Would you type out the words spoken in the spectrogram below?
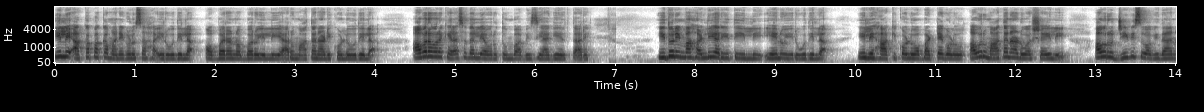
ಇಲ್ಲಿ ಅಕ್ಕಪಕ್ಕ ಮನೆಗಳು ಸಹ ಇರುವುದಿಲ್ಲ. ಒಬ್ಬರನ್ನೊಬ್ಬರು ಇಲ್ಲಿ ಯಾರು ಮಾತನಾಡಿಕೊಳ್ಳುವುದಿಲ್ಲ. ಅವರವರ ಕೆಲಸದಲ್ಲಿ ಅವರು ತುಂಬ ಬ್ಯುಸಿಯಾಗಿ ಇರ್ತಾರೆ. ಇದು ನಿಮ್ಮ ಹಳ್ಳಿಯ ರೀತಿ ಇಲ್ಲಿ ಏನೂ ಇರುವುದಿಲ್ಲ. ಇಲ್ಲಿ ಹಾಕಿಕೊಳ್ಳುವ ಬಟ್ಟೆಗಳು, ಅವರು ಮಾತನಾಡುವ ಶೈಲಿ, ಅವರು ಜೀವಿಸುವ ವಿಧಾನ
